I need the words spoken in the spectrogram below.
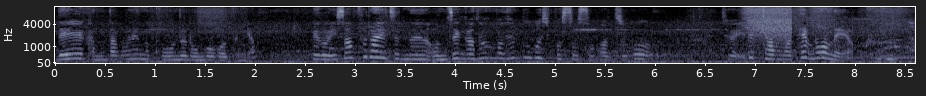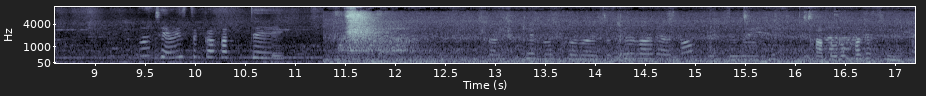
내일 간다고 해놓고 오늘 온 거거든요. 그리고 이 서프라이즈는 언젠간 한번 해보고 싶었었어가지고 제가 이렇게 한번 해보네요. 아, 재밌을 것 같아. 전 스케이블크로 이제 출발해서 가도록 하겠습니다.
